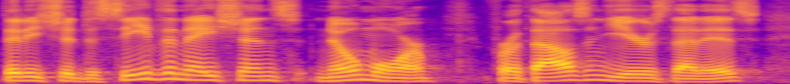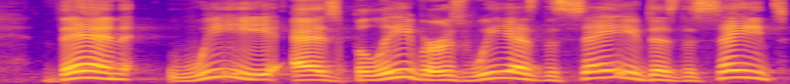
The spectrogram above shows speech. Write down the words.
that he should deceive the nations no more for a thousand years, that is, then we as believers, we as the saved, as the saints,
